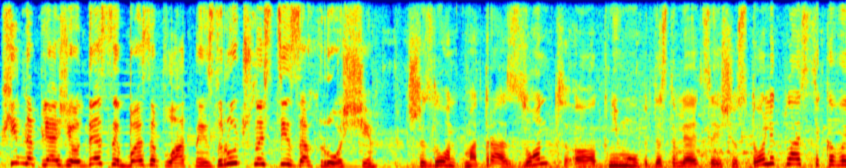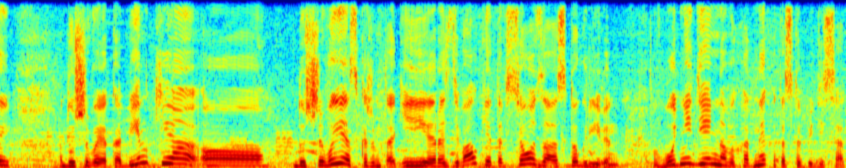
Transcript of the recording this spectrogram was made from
Вхід на пляжі Одеси безоплатний. Зручності за гроші. Шезлонг, матрас, зонт. Э, К нему предоставляется еще столик пластиковый, душевые кабинки, э, душевые, скажем так, и раздевалки. Это все за 100 гривен. В будний день, на выходных это 150.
